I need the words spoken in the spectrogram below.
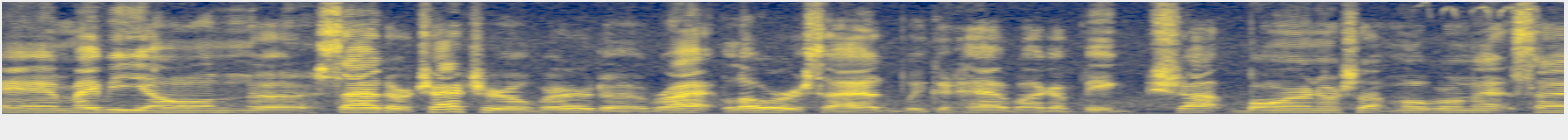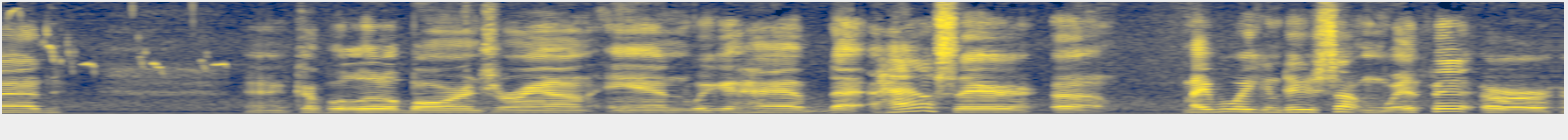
and maybe on the side of our tractor over there, the right lower side we could have like a big shop barn or something over on that side and a couple little barns around and we could have that house there uh, maybe we can do something with it or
